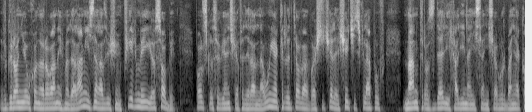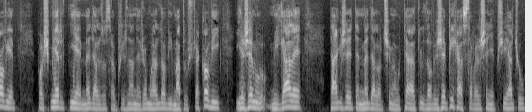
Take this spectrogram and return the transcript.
W gronie uhonorowanych medalami znalazły się firmy i osoby. Polsko-Słowiańska Federalna Unia Kredytowa, właściciele sieci sklepów Mantros Deli, Halina i Stanisław Urbaniakowie. Pośmiertnie medal został przyznany Romualdowi Matuszczakowi, Jerzemu Migale, Także ten medal otrzymał Teatr Ludowy Rzepicha, Stowarzyszenie Przyjaciół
